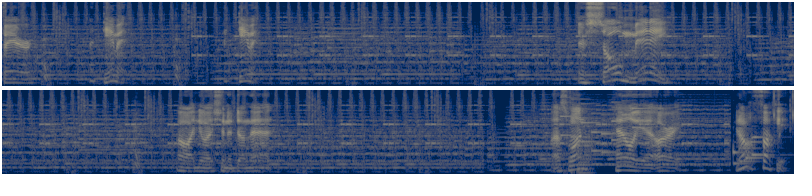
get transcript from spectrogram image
fair. God damn it. God damn it. There's so many. Oh, I knew I shouldn't have done that. Last one? Hell yeah, alright. You know what? Fuck it.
